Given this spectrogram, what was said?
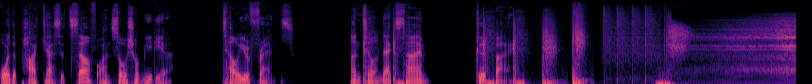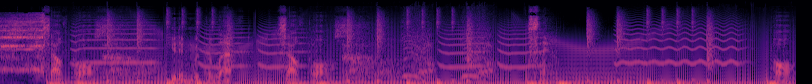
or the podcast itself on social media. Tell your friends. Until next time, goodbye. Southpaw. Hitting with the left. Southpaw. Sam. Paul.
